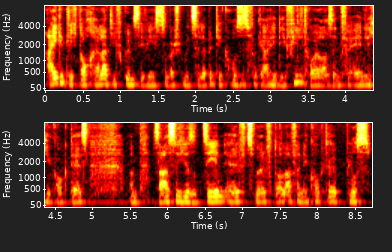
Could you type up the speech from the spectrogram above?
eigentlich doch relativ günstig, wenn ich zum Beispiel mit Celebrity Cruises vergleiche, die viel teurer sind für ähnliche Cocktails. Ähm, zahlst du hier so 10, 11, 12 Dollar für den Cocktail plus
